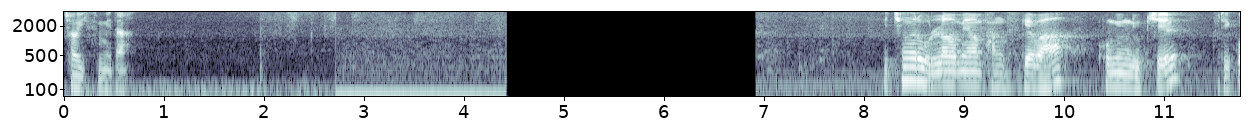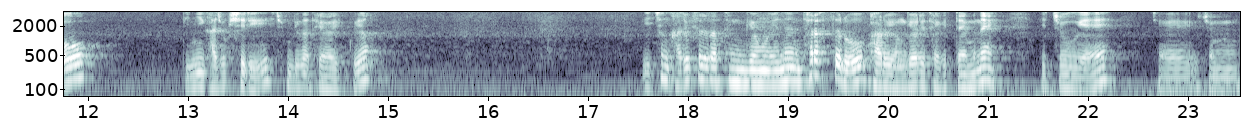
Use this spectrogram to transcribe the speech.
져 있습니다. 2층으로 올라오면 방 두 개와 공용 욕실 그리고 미니 가족실이 준비가 되어 있고요. 2층 가족실 같은 경우에는 테라스로 바로 연결이 되기 때문에 이쪽에 요즘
